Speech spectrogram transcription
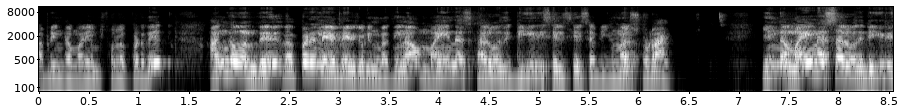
அப்படின்ற மாதிரியும் சொல்லப்படுது. அங்க வந்து வெப்பநிலை எப்படி இருக்கு அப்படின்னு பாத்தீங்கன்னா மைனஸ் அறுபது டிகிரி செல்சியஸ் அப்படிங்கிற மாதிரி சொல்றாங்க. இந்த மைனஸ் அறுபது டிகிரி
